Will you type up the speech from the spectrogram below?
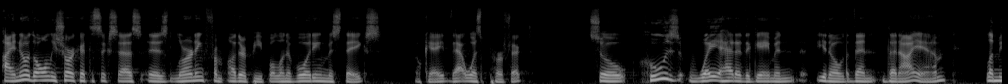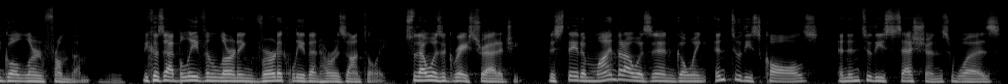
I know the only shortcut to success is learning from other people and avoiding mistakes. Okay, that was perfect. So who's way ahead of the game and you know than than I am? Let me go learn from them. Mm-hmm. Because I believe in learning vertically than horizontally. So that was a great strategy. The state of mind that I was in going into these calls and into these sessions was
